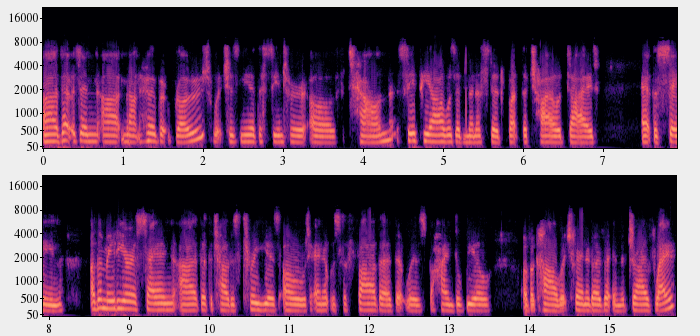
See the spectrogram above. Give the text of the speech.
Uh, that was in uh, Mount Herbert Road, which is near the centre of town. CPR was administered, but the child died at the scene. Other media are saying uh, that the child is three years old and it was the father that was behind the wheel of a car which ran it over in the driveway.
